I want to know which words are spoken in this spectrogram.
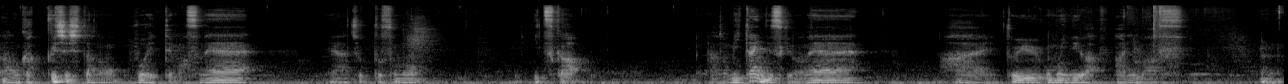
あのがっくししたのを覚えてますね。いやちょっとそのいつかあの見たいんですけどね。はい。という思い出があります、うん、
